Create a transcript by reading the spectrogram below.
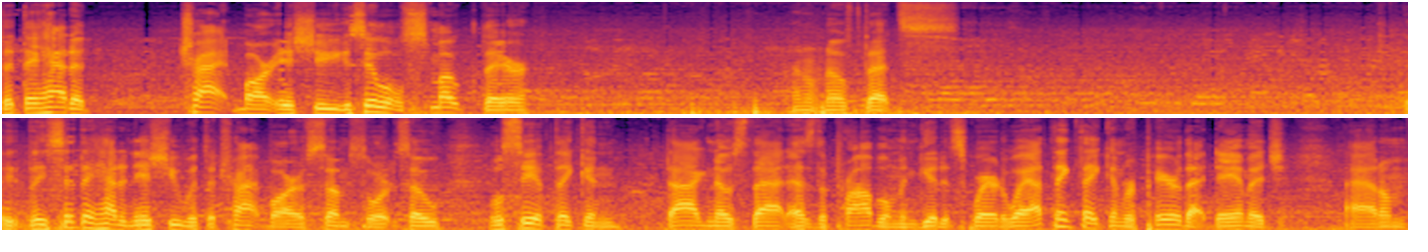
that they had a track bar issue. You can see a little smoke there. I don't know if that's they, said they had an issue with the track bar of some sort, so we'll see if they can diagnose that as the problem and get it squared away. I think they can repair that damage, Adam.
